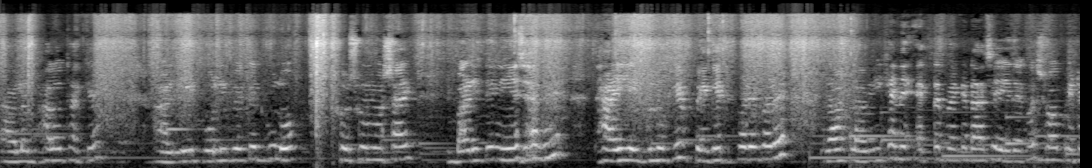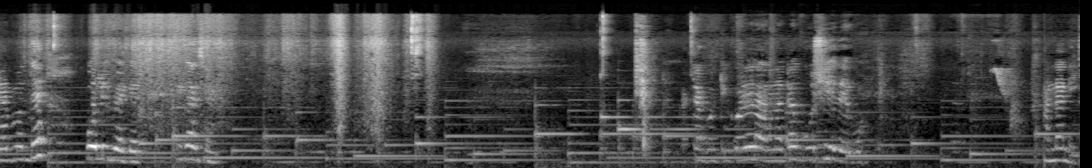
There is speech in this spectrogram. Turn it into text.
তাহলে ভালো থাকে। আর এই পলি প্যাকেটগুলো শ্বশুরমশাই বাড়িতে নিয়ে যাবে, তাই এগুলোকে প্যাকেট করে করে রাখলাম। এখানে একটা প্যাকেট আছে, এই দেখো, সব এটার মধ্যে পলি প্যাকেট, ঠিক আছে? কাটাকুটি করে রান্নাটা বসিয়ে দেব। ঠান্ডা নেই।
